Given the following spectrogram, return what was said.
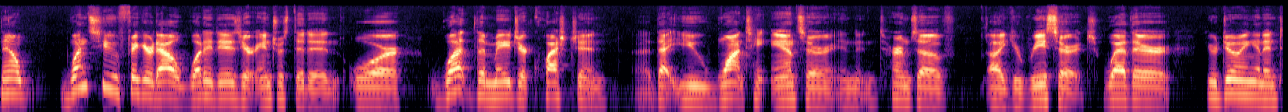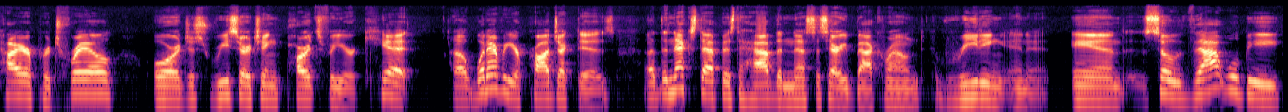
Now, once you figured out what it is you're interested in or what the major question uh, that you want to answer in, in terms of uh, your research, whether you're doing an entire portrayal or just researching parts for your kit, uh, whatever your project is, uh, the next step is to have the necessary background reading in it. And so that will be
